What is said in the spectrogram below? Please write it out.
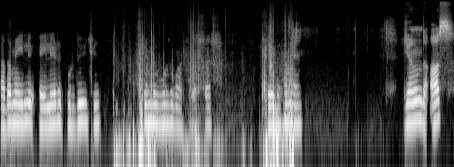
Adam eğili, eğilerek vurduğu için şimdi vurdum arkadaşlar. Şöyle hemen canım da az.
